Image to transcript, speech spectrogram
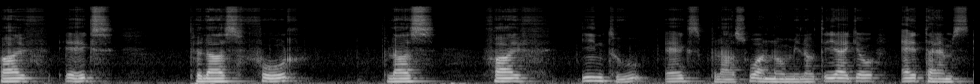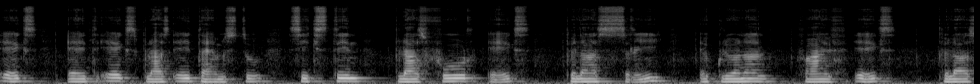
5x plus 4 plus 5 into x plus 1 ነው የሚለው ጥያቄው 8 times x 8x plus 8 times 2 16 plus 4 x plus 3 እኩል ይሆናል 5x plus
